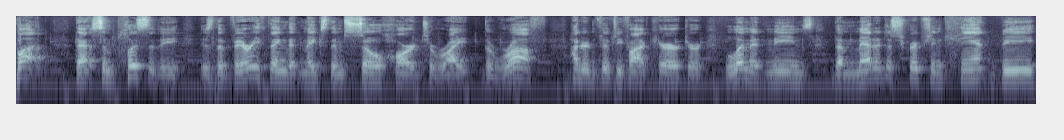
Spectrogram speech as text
But that simplicity is the very thing that makes them so hard to write. The rough 155 character limit means the meta description can't be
